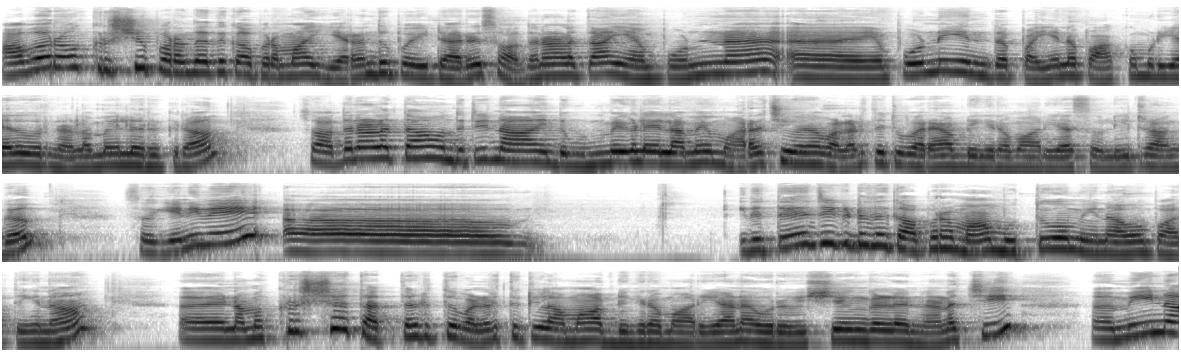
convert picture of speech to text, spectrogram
அவரும் கிறிஷு பிறந்ததுக்கு அப்புறமா இறந்து போயிட்டாரு. ஸோ அதனால தான் என் பொண்ணை என் பொண்ணு இந்த பையனை பார்க்க முடியாத ஒரு நிலமையில் இருக்கிறான் ஸோ அதனால தான் வந்துட்டு நான் இந்த உண்மைகளை எல்லாமே மறைச்சி வேணால் வளர்த்துட்டு வரேன் அப்படிங்கிற மாதிரியா சொல்லிடுறாங்க. ஸோ எனிவே இது தெரிஞ்சுக்கிட்டதுக்கு அப்புறமா முத்துவம் மீனாவும் பார்த்தீங்கன்னா நம்ம கிறிஷ தத்தெடுத்து வளர்த்துக்கலாமா அப்படிங்கிற மாதிரியான ஒரு விஷயங்களை நினச்சி மீனா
